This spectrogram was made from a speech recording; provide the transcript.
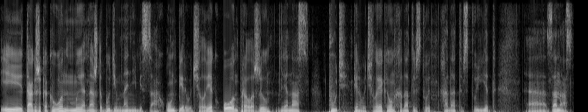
И так же, как и он, мы однажды будем на небесах. Он первый человек, он проложил для нас путь. Первый человек, и он ходатайствует, ходатайствует э, за нас.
